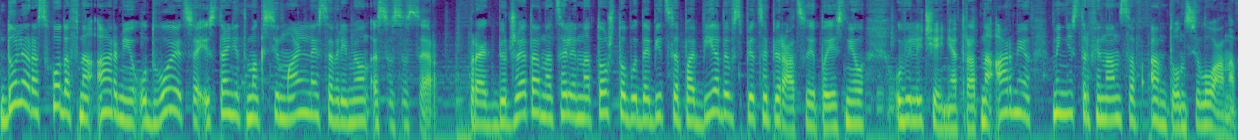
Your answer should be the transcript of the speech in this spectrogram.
Доля расходов на армию удвоится и станет максимальной со времен СССР. Проект бюджета нацелен на то, чтобы добиться победы в спецоперации, пояснил увеличение трат на армию министр финансов Антон Силуанов.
